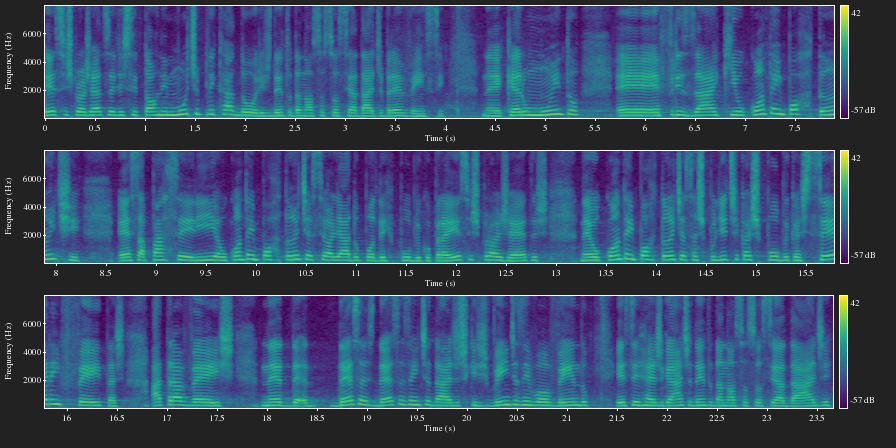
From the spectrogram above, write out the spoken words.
esses projetos eles se tornem multiplicadores dentro da nossa sociedade brevense. Né. Quero muito é, frisar aqui o quanto é importante essa parceria, o quanto é importante esse olhar do poder público para esses projetos, né, o quanto é importante essas políticas públicas serem feitas através né, dessas, dessas entidades que vêm desenvolvendo esse esse resgate dentro da nossa sociedade.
